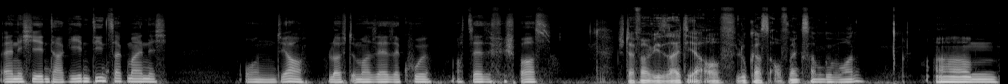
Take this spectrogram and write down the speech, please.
äh, nicht jeden Tag, jeden Dienstag meine ich. Und ja, läuft immer sehr, sehr cool, macht sehr, sehr viel Spaß. Stefan, wie seid ihr auf Lukas aufmerksam geworden? Ähm,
